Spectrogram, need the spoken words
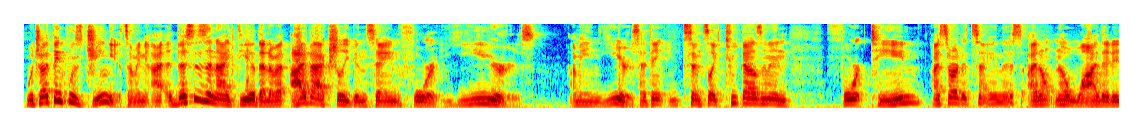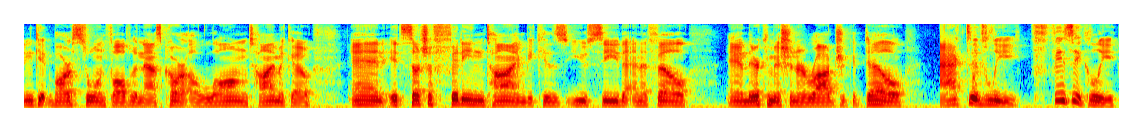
Which I think was genius. I mean, I, this is an idea that I've actually been saying for years I mean, years. I think since like 2014, I started saying this. I don't know why they didn't get Barstool involved in NASCAR a long time ago. And it's such a fitting time because you see the NFL and their commissioner, Roger Goodell, actively, physically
